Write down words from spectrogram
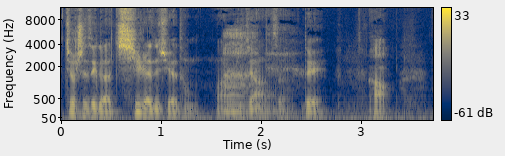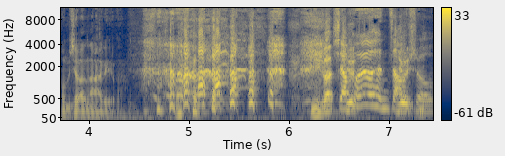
就是这个旗人的血统啊，是这样子。对，好，我们讲到哪里了？你看，小朋友很早熟。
